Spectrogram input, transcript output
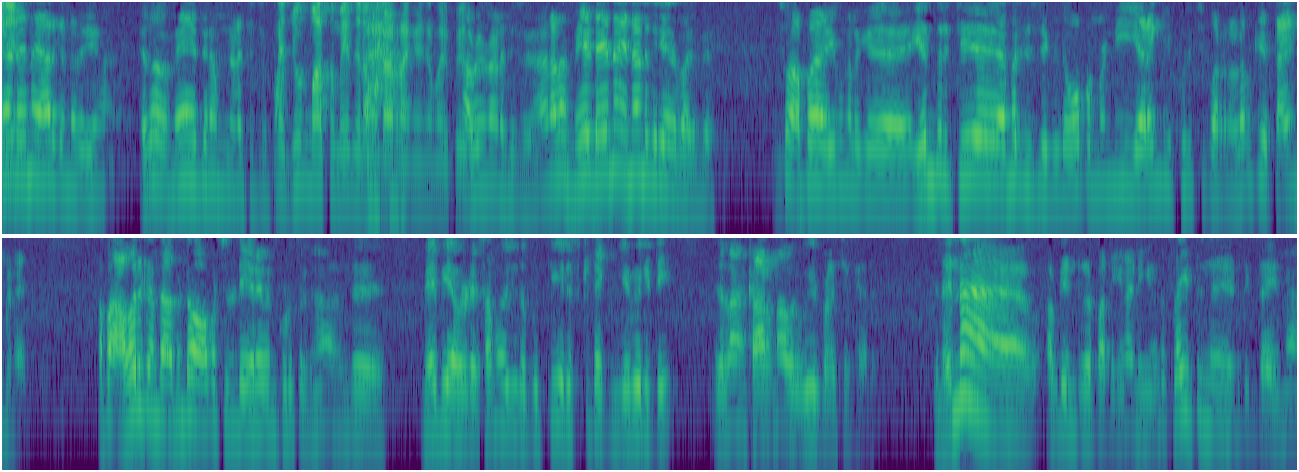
மேடேன்னா யாருக்கு என்ன தெரியும்? ஏதோ மே. தினம் நினைச்சிட்டு இருப்பான். என்ன ஜூன் மாசம் மே தினம் கொண்டாடுறாங்கிற மாதிரி போய் அப்படின்னு நினைச்சிட்டு இருக்கேன் அதனால மே டேனா என்னன்னு தெரியாது பாதி பேருக்கு. ஸோ அப்போ இவங்களுக்கு எந்திரிச்சு எமர்ஜென்சி எக்ஸிட் ஓப்பன் பண்ணி இறங்கி குதிச்சு படுற அளவுக்கு டைம் கிடையாது. அப்போ அவருக்கு அந்த விண்டோ ஆப்பர்ச்சுனிட்டி இறைவன் கொடுத்துருக்கான். அது வந்து மேபி அவருடைய சமயோஜித புத்தி ரிஸ்க் டேக்கிங் எபிலிட்டி இதெல்லாம் காரணம் அவர் உயிர் பழைச்சிருக்காரு. இதில் என்ன அப்படின்றத பார்த்தீங்கன்னா நீங்கள் வந்து ஃப்ளைட்டுன்னு எடுத்துக்கிட்டீங்கன்னா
